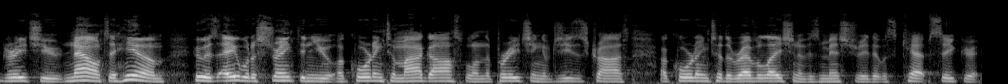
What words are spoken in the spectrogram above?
greets you. Now to him who is able to strengthen you according to my gospel and the preaching of Jesus Christ, according to the revelation of his mystery that was kept secret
